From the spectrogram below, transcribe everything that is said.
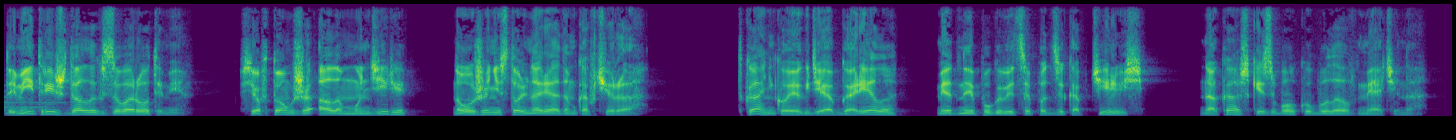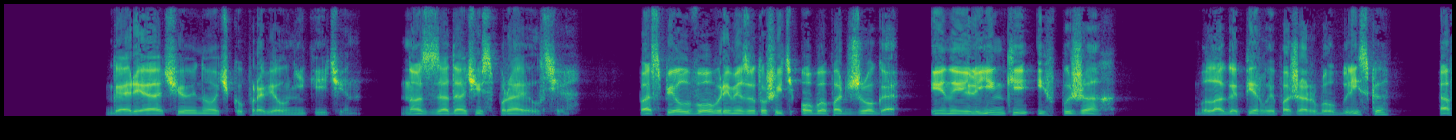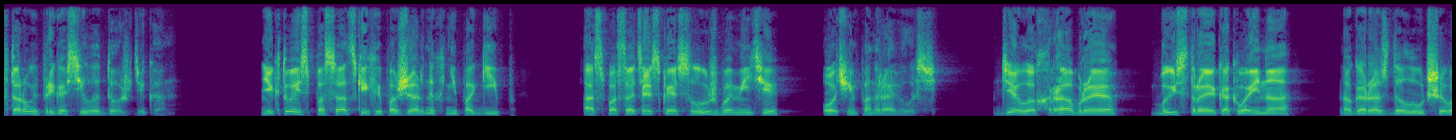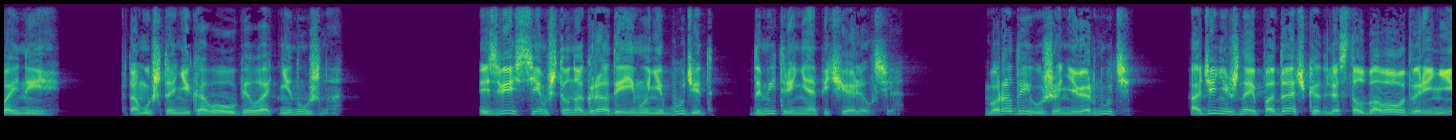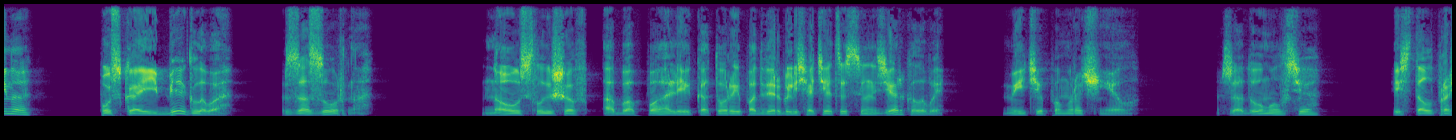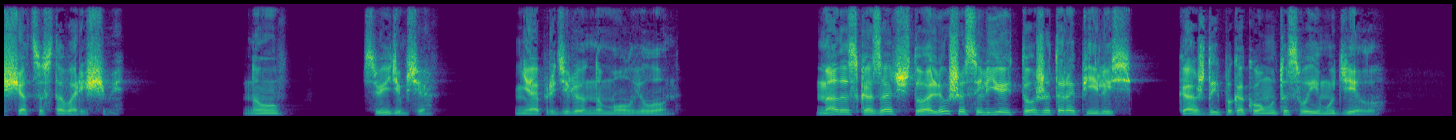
Дмитрий ждал их за воротами, все в том же алом мундире, но уже не столь нарядом, как вчера. Ткань кое-где обгорела, медные пуговицы подзакоптились, на каске сбоку была вмятина. Горячую ночку провел Никитин, но с задачей справился. Поспел вовремя затушить оба поджога, и на Ильинке, и в пыжах. Благо первый пожар был близко, а второй пригасило дождиком. Никто из посадских и пожарных не погиб, а спасательская служба Мити очень понравилась. Дело храброе, быстрое, как война, но гораздо лучше войны, потому что никого убивать не нужно. Известием, что награды ему не будет, Дмитрий не опечалился. Бороды уже не вернуть, а денежная подачка для столбового дворянина, пускай и беглого, зазорно. Но, услышав об опале, которой подверглись отец и сын Зеркаловы, Митя помрачнел, задумался и стал прощаться с товарищами. «Ну, свидимся», — неопределенно молвил он. Надо сказать, что Алеша с Ильей тоже торопились, каждый по какому-то своему делу.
